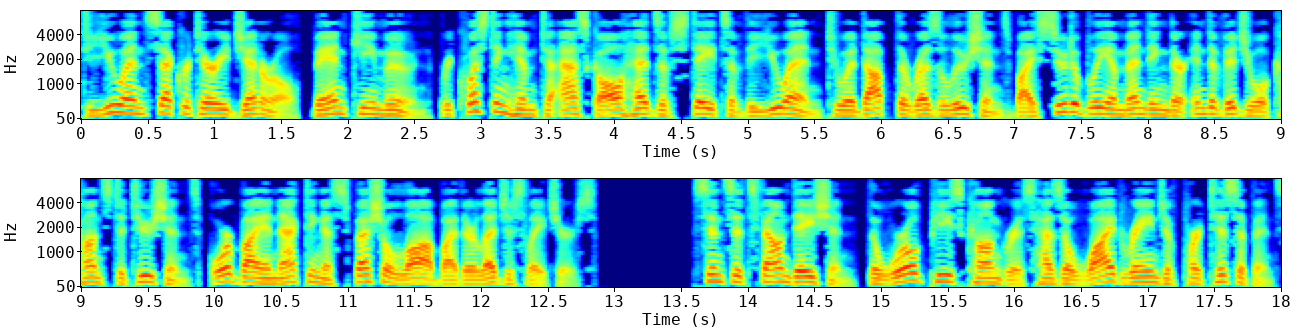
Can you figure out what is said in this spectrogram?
to UN Secretary-General, Ban Ki-moon, requesting him to ask all heads of states of the UN to adopt the resolutions by suitably amending their individual constitutions, or by enacting a special law by their legislatures. Since its foundation, the World Peace Congress has a wide range of participants,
